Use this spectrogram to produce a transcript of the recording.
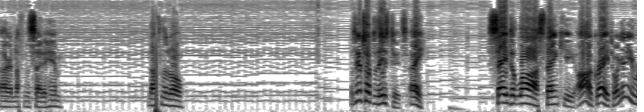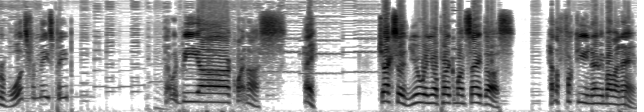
I got nothing to say to him. Nothing at all. Let's go talk to these dudes. Hey. Saved at last, thank you. Oh, great. Do I get any rewards from these people? That would be, uh, quite nice. Hey. Jackson, you and your Pokemon saved us. How the fuck do you know me by my name?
